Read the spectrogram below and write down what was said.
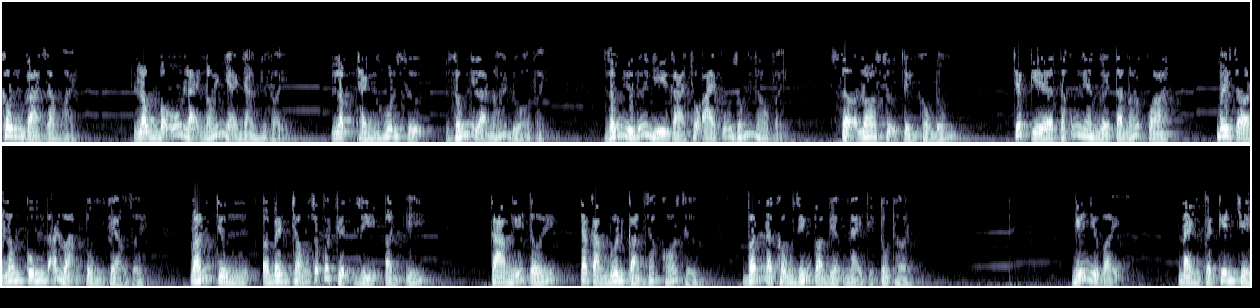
không gả ra ngoài. Long mẫu lại nói nhẹ nhàng như vậy, lập thành hôn sự giống như là nói đùa vậy, giống như nữ nhi gả cho ai cũng giống nhau vậy, sợ lo sự tình không đúng. Trước kia ta cũng nghe người ta nói qua, bây giờ Long cung đã loạn tùng phèo rồi, đoán chừng ở bên trong sẽ có chuyện gì ẩn ý. Càng nghĩ tới, ta càng luôn cảm giác khó xử, vẫn là không dính vào việc này thì tốt hơn. Nghĩ như vậy, đành phải kiên trì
